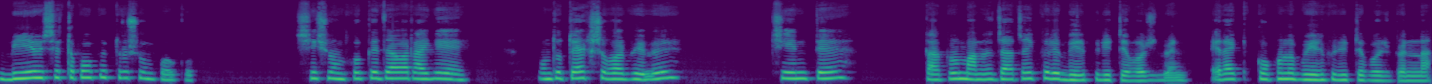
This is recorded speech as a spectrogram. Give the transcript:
বিয়ে হচ্ছে একটা পবিত্র সম্পর্ক। সেই সম্পর্কে যাওয়ার আগে অন্তত একশো বার ভেবে, চিনতে, তারপর মানুষ যাচাই করে বিয়ের পিড়িতে বসবেন। এরা কখনো বিয়ের পিড়িতে বসবেন না।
